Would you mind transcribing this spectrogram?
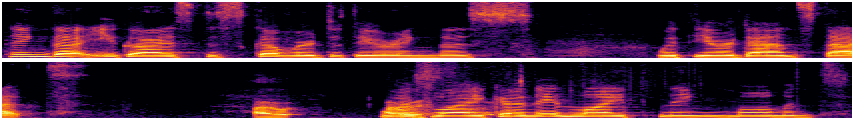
thing that you guys discovered during this with your dance that I, I was was like an enlightening moment?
